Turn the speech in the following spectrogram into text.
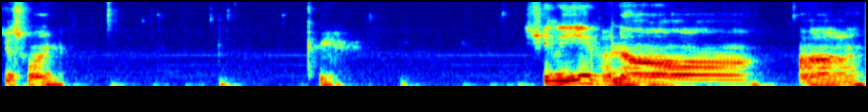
just one. Come here. Did she leave? No. Uh,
